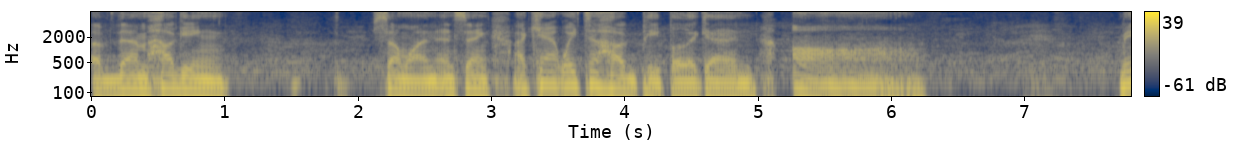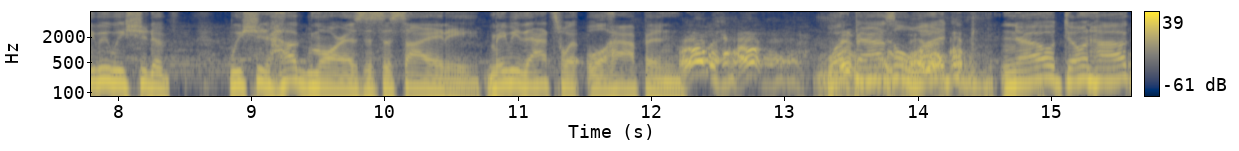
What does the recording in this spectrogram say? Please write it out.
of them hugging someone and saying, I can't wait to hug people again. Aww. Maybe we should have. We should hug more as a society. Maybe that's what will happen. What, Basil? What? No, don't hug.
